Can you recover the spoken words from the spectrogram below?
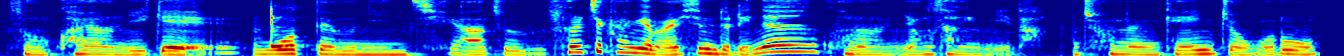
그래서 과연 이게 무엇 때문인지 아주 솔직하게 말씀드리는 그런 영상입니다. 저는 개인적으로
